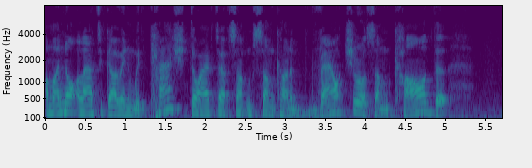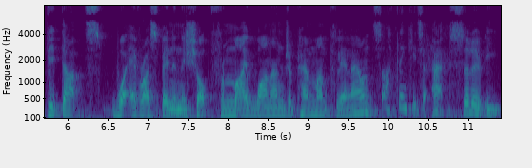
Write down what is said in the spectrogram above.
Am I not allowed to go in with cash? Do I have to have some some kind of voucher or some card that deducts whatever I spend in the shop from my £100 monthly allowance. I think it's absolutely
